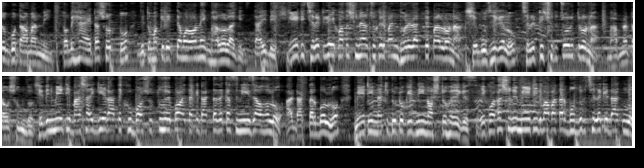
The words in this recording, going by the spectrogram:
যোগ্যতা আমার নেই। তবে হ্যাঁ এটা সত্য যে তোমাকে দেখতে আমার অনেক ভালো লাগে, তাই দেখি। মেয়েটি ছেলেটির এই কথা শুনে আর চোখের পানি ধরে রাখতে পারল না। সে বুঝে গেল ছেলেটির শুধু চরিত্র না, ভাবনাটাও সুন্দর। সেদিন মেয়েটি বাসায় গিয়ে রাতে খুব অসুস্থ হয়ে পড়ায় তাকে ডাক্তারের কাছে নিয়ে যাওয়া হলো। আর ডাক্তার বলল, মেয়েটির নাকি দুটো কিডনি নষ্ট হয়ে গেছে। এই কথা শুনে মেয়েটির বাবা তার বন্ধুর ছেলেকে ডাকলো,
